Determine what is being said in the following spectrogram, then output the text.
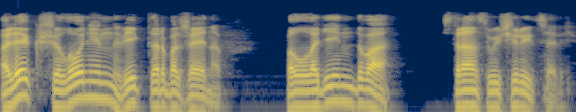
Олег Шелонин, Виктор Баженов. Палладин-2. Странствующий рыцарь.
